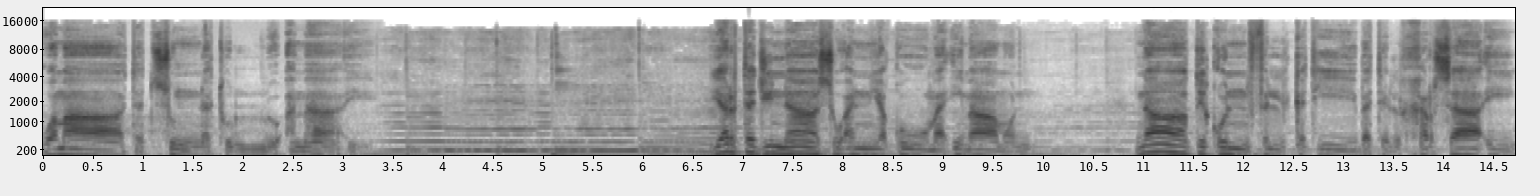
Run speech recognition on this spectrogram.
وماتت سنة اللؤماء. يرتجي الناس أن يقوم إمام. ناطق في الكتيبة الخرساء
